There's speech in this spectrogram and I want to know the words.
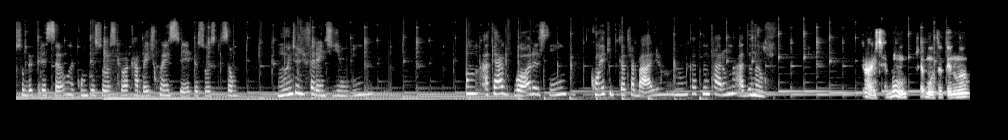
sob pressão, é com pessoas que eu acabei de conhecer, pessoas que são muito diferentes de mim. Então, até agora, assim, com a equipe que eu trabalho, nunca tentaram nada, não. Ah, isso é bom, isso é bom, tá tendo uma,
